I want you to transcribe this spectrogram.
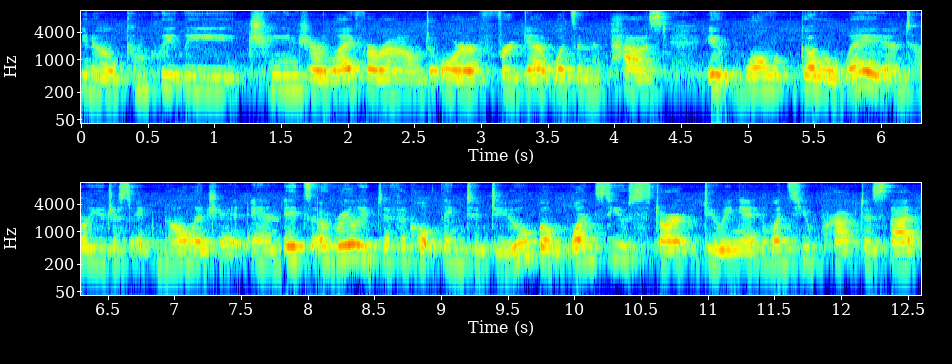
you know, completely change your life around or forget what's in the past, it won't go away until you just acknowledge it. And it's a really difficult thing to do, but once you start doing it and once you practice that,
